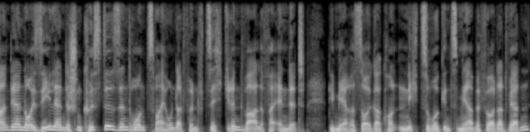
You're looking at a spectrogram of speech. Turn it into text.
An der neuseeländischen Küste sind rund 250 Grindwale verendet. Die Meeressäuger konnten nicht zurück ins Meer befördert werden,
